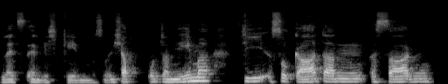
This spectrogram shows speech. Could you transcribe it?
letztendlich gehen muss. Und ich habe Unternehmer, die sogar dann sagen,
